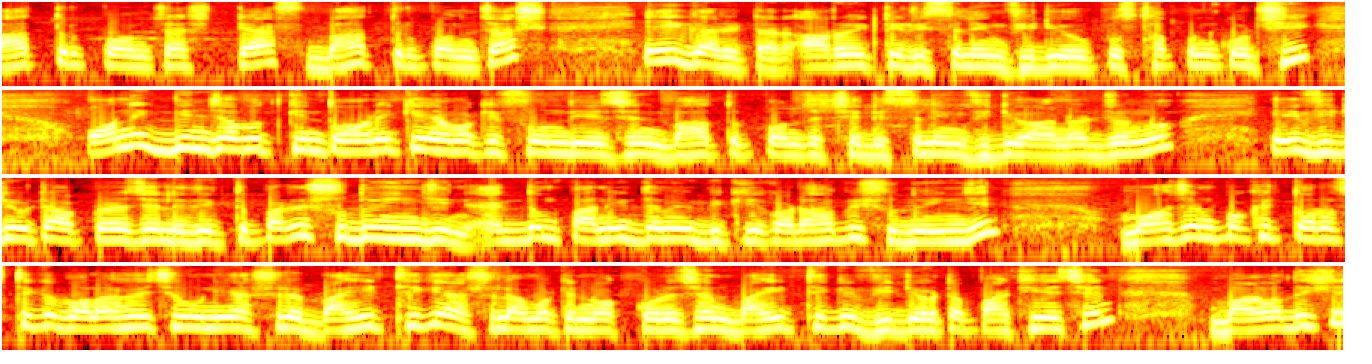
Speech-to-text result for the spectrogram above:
বাহাত্তর পঞ্চাশ ট্যাফ, বাহাত্তর পঞ্চাশ এই গাড়িটার আরও একটি রিসেলিং ভিডিও উপস্থাপন করছি। অনেক দিন যাবত কিন্তু অনেকেই আমাকে ফোন দিয়েছেন বাহাত্তর পঞ্চাশের রিসেলিং ভিডিও আনার জন্য। এই ভিডিওটা আপনারা চাইলে দেখতে পারেন, শুধু ইঞ্জিন একদম পানির দামে বিক্রি করা হবে শুধু ইঞ্জিন মহাজন পক্ষের তরফ থেকে বলা হয়েছে, উনি আসলে বাহির থেকে আসলে আমাকে নক করেছেন, বাহির থেকে ভিডিওটা পাঠিয়েছেন। বাংলাদেশি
